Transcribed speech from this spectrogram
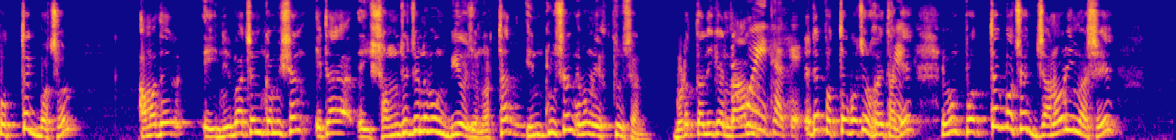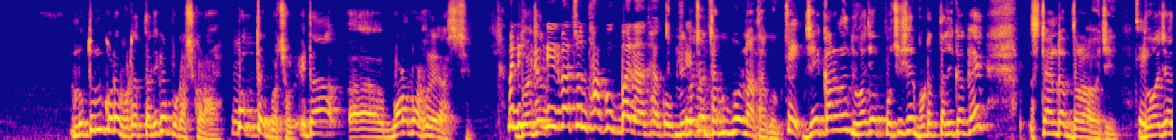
প্রত্যেক বছর আমাদের এই নির্বাচন কমিশন এটা এই সংযোজন এবং বিয়োজন অর্থাৎ ইনক্লুশন এবং এক্সক্লুশন ভোটার তালিকার নাম এটা প্রত্যেক বছর হয়ে থাকে এবং প্রত্যেক বছর জানুয়ারি মাসে নতুন করে ভোটার তালিকা প্রকাশ করা হয় প্রত্যেক বছর। এটা বরাবর হয়ে আসছে। মানে নির্বাচন থাকুক বা না থাকুক নির্বাচন থাকুক বা না থাকুক যে কারণে দু হাজার পঁচিশের ভোটার তালিকাকে স্ট্যান্ড আপ ধরা হয়েছে। দু হাজার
